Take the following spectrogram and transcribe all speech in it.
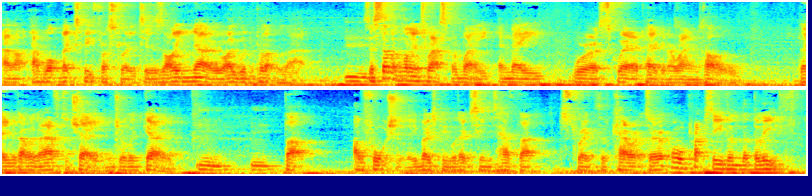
And, I, and what makes me frustrated is I know I wouldn't put up with that. So if someone got into Aspen Waite and they were a square peg in a round hole, they would either have to change or they'd go. But unfortunately, most people don't seem to have that strength of character or perhaps even the belief.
